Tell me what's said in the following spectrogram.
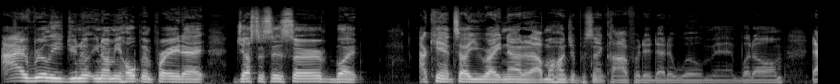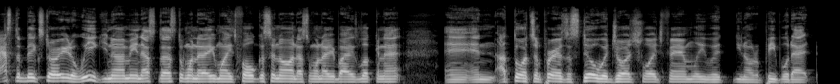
I really do know, you know, what I mean, hope and pray that justice is served, but. I can't tell you right now that I'm 100% confident that it will, man. But um, that's the big story of the week. You know what I mean? That's that's the one that everybody's focusing on. That's the one everybody's looking at. And, and our thoughts and prayers are still with George Floyd's family, with you know the people that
